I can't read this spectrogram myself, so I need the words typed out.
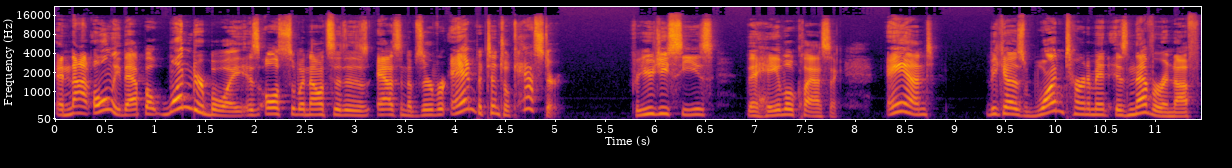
And not only that, but Wonder Boy is also announced as, as an observer and potential caster for UGC's the Halo Classic. And because one tournament is never enough,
